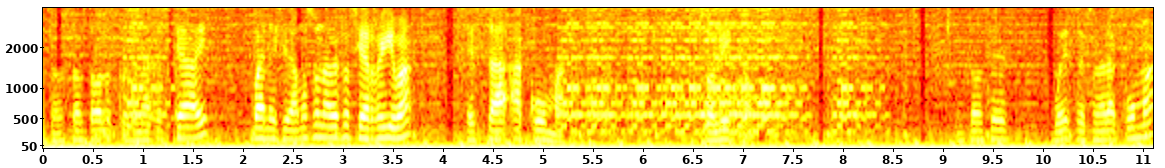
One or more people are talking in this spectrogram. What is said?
Entonces son todos los personajes que hay. Bueno, y si damos una vez hacia arriba, está Akuma. Solito. Entonces voy a seleccionar Akuma.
